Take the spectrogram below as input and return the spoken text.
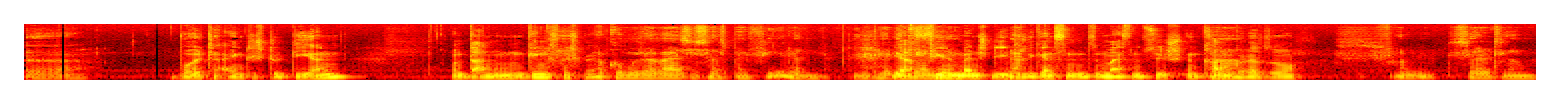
äh, wollte eigentlich studieren und dann ging es nicht Ja, mehr. komischerweise ist das bei vielen Ja, vielen Menschen, die ne? intelligent sind, sind meistens psychisch krank oder so. Schon seltsam.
